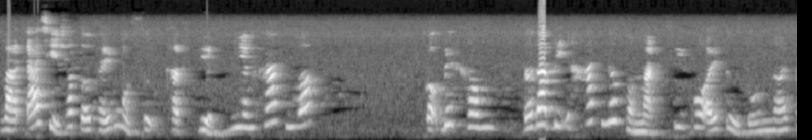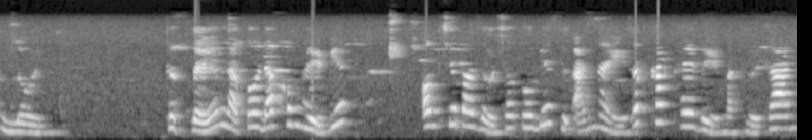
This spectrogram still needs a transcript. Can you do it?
và đã chỉ cho tớ thấy một sự thật hiển nhiên khác nữa. Cậu biết không, tớ đã bị hắt nước vào mặt khi cô ấy tử tốn nói từng lời. Thực tế là tôi đã không hề biết. Ông chưa bao giờ cho tôi biết dự án này rất khắc khe về mặt thời gian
